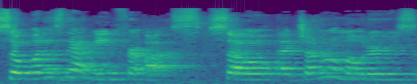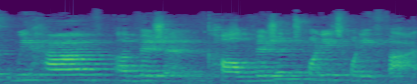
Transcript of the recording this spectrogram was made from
So what does that mean for us? So at General Motors, we have a vision called Vision 2025.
